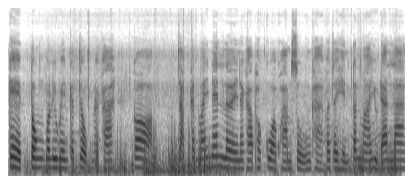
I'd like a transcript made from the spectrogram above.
เกตตรงบริเวณกระจกนะคะ ก็จับกันไว้แน่นเลยนะคะ เพราะกลัวความสูงค่ะ ก็จะเห็นต้นไม้อยู่ด้านล่าง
